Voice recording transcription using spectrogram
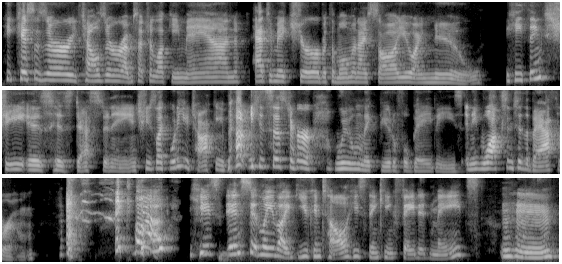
He kisses her. He tells her, I'm such a lucky man. Had to make sure, but the moment I saw you, I knew he thinks she is his destiny. And she's like, What are you talking about? And he says to her, We will make beautiful babies. And he walks into the bathroom. yeah. He's instantly like, you can tell he's thinking fated mates. Mm-hmm.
